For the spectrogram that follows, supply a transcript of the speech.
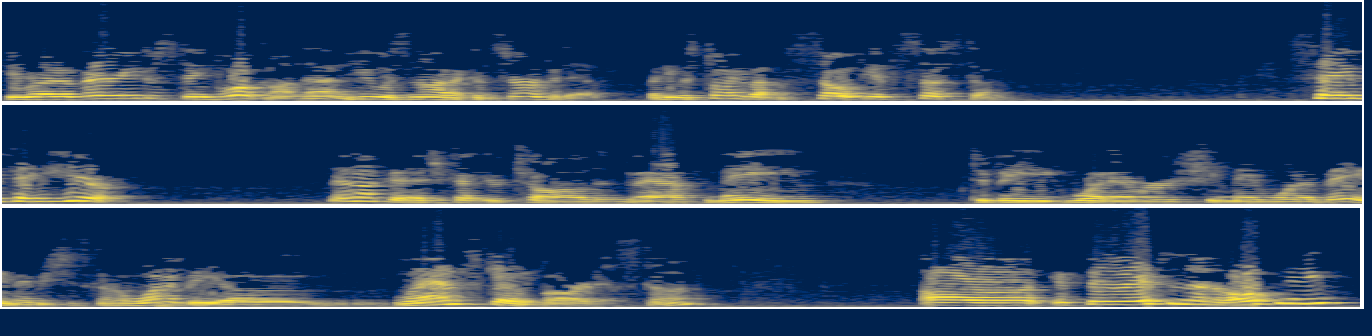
He wrote a very interesting book on that, and he was not a conservative, but he was talking about the Soviet system. Same thing here. They're not going to educate your child in Bath, Maine to be whatever she may want to be. Maybe she's going to want to be a landscape artist, huh? Uh, if there isn't an opening,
